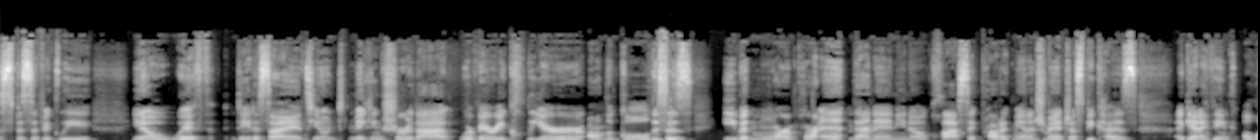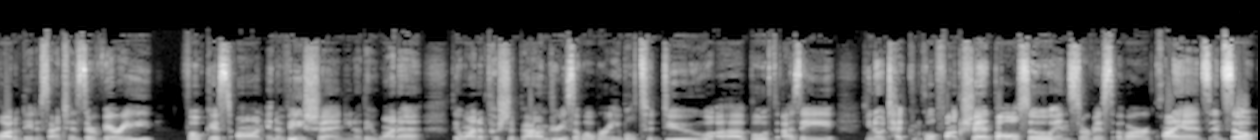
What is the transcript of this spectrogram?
Specifically, you know, with data science, you know, making sure that we're very clear on the goal. This is even more important than in, you know, classic product management, just because, again, I think a lot of data scientists, they're very focused on innovation you know they want to they want to push the boundaries of what we're able to do uh, both as a you know technical function but also in service of our clients and so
